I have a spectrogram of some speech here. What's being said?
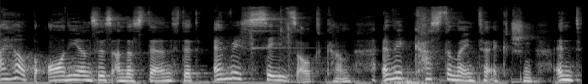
I help audiences understand that every sales outcome, every customer interaction, and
